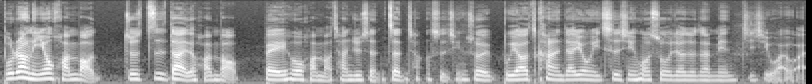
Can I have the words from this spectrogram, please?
不让你用环保就是自带的环保杯或环保餐具是很正常的事情，所以不要看人家用一次性或塑胶就在那边唧唧歪歪。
